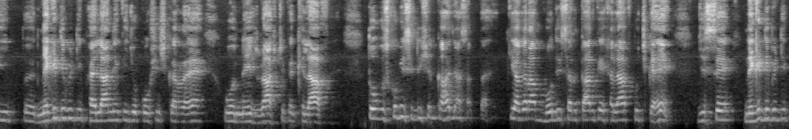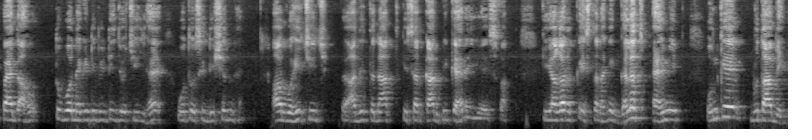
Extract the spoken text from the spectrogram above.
कि नेगेटिविटी फैलाने की जो कोशिश कर रहे हैं, वो राष्ट्र के खिलाफ है। तो उसको भी सिडिशन कहा जा सकता है कि अगर आप मोदी सरकार के खिलाफ कुछ कहें, जिससे नेगेटिविटी पैदा हो तो वो नेगेटिविटी जो चीज़ है, वो तो सिडिशन है। और वही चीज़ आदित्यनाथ की सरकार भी कह रही है इस वक्त कि अगर इस तरह की गलत फहमी उनके मुताबिक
